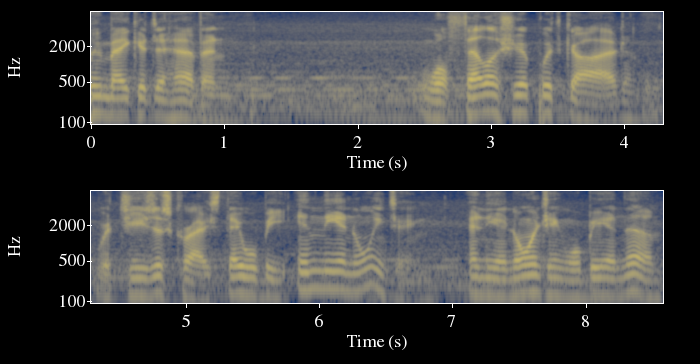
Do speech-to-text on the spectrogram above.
who make it to heaven will fellowship with God, with Jesus Christ. They will be in the anointing, and the anointing will be in them,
